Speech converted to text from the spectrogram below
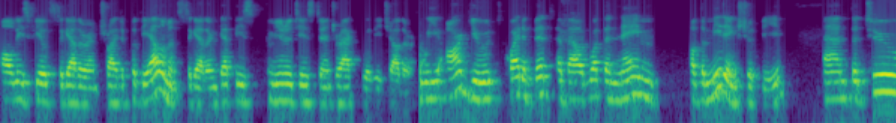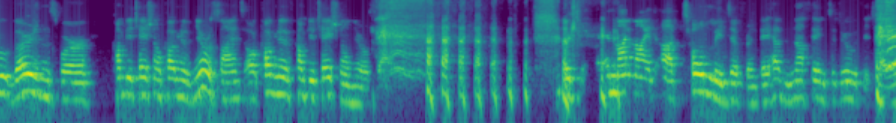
all these fields together and try to put the elements together and get these communities to interact with each other. We argued quite a bit about what the name of the meeting should be, and the two versions were computational cognitive neuroscience or cognitive computational neuroscience. which in my mind are totally different. They have nothing to do with each other.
